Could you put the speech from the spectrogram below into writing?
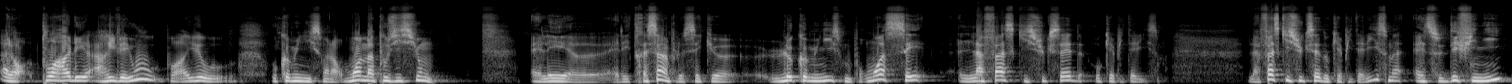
Alors, pour aller arriver où Pour arriver au, au, communisme? Alors, moi, ma position, elle est, elle est très simple. C'est que le communisme, pour moi, c'est la phase qui succède au capitalisme. La phase qui succède au capitalisme, elle se définit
